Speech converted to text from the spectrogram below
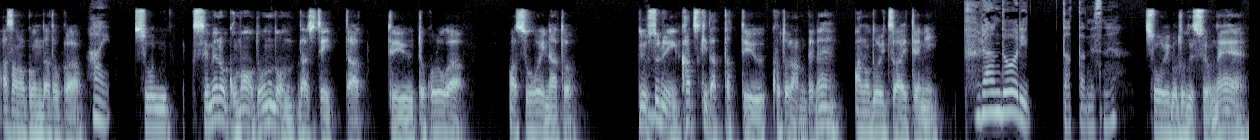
浅野君だとか、はい。そういう攻めの駒をどんどん出していったっていうところが、まあ、すごいなと。要するに勝つ気だったっていうことなんでね、あのドイツ相手に。プラン通りだったんですね。そういうことですよね。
